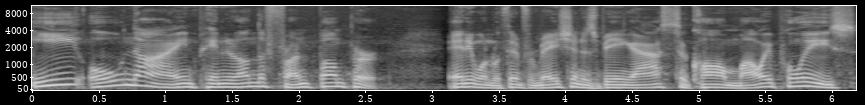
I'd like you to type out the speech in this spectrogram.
E09 painted on the front bumper. Anyone with information is being asked to call Maui Police.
